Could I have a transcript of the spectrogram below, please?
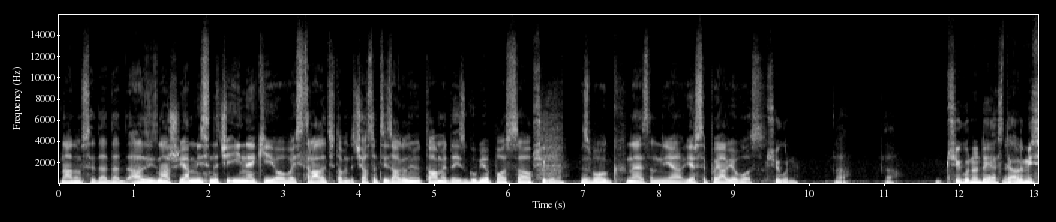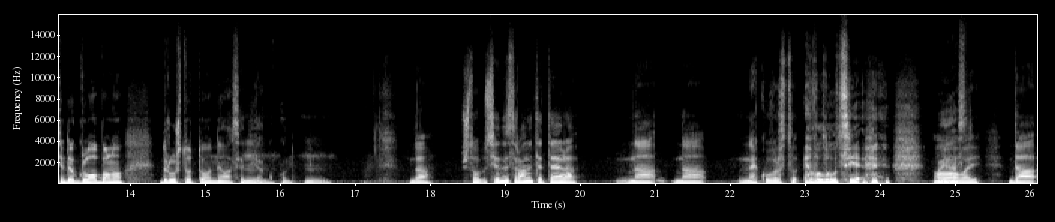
nadam se da, da, da, ali znaš, ja mislim da će i neki ovaj, stradati u tome, da će ostati zaglavljeni u tome da je izgubio posao Sigurno, zbog, ne znam, nija, jer se pojavio voz. sigurno. Da, da. Sigurno da jeste, ali mislim da globalno društvo to ne oseti Mm. jako puno. Mm. Da. Što s jedne strane te tera na, na neku vrstu evolucije. Pa ovaj, da,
